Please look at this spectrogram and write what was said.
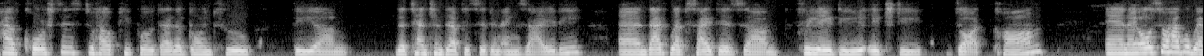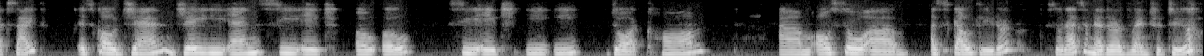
have courses to help people that are going through the um, the attention deficit and anxiety, and that website is um, freeadhd.com. And I also have a website. It's called Jen J E N C H O O C H E E dot com. Um, also, um, a scout leader. So that's another adventure too.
